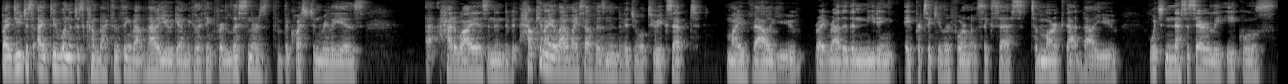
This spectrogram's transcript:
But I do just I do want to just come back to the thing about value again because I think for listeners the question really is uh, how do I as an individual how can I allow myself as an individual to accept my value right? Rather than needing a particular form of success to mm. mark that value, which necessarily equals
